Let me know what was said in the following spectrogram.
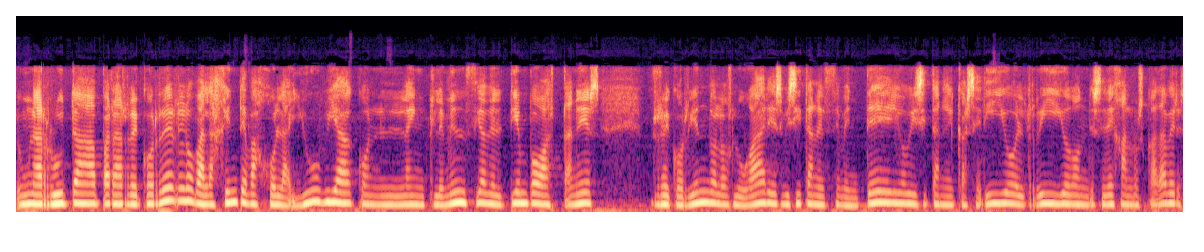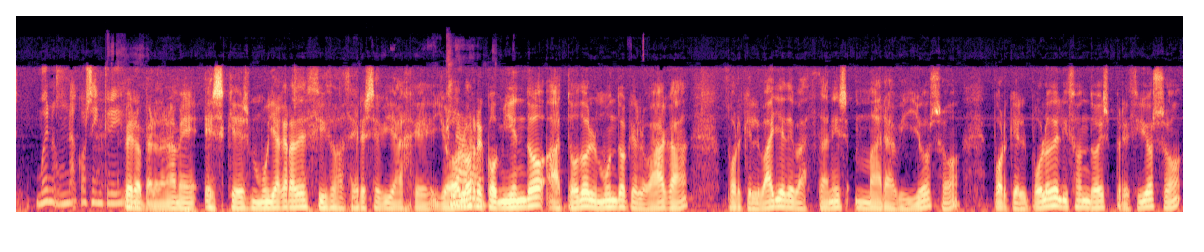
una ruta para recorrerlo, va la gente bajo la lluvia, con la inclemencia del tiempo bastanés recorriendo los lugares, visitan el cementerio, visitan el caserío, el río donde se dejan los cadáveres. Bueno, una cosa increíble. Pero perdóname, es que es muy agradecido hacer ese viaje. Yo lo recomiendo a todo el mundo que lo haga, porque el Valle de Baztán es maravilloso, porque el pueblo de Lizondo es precioso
